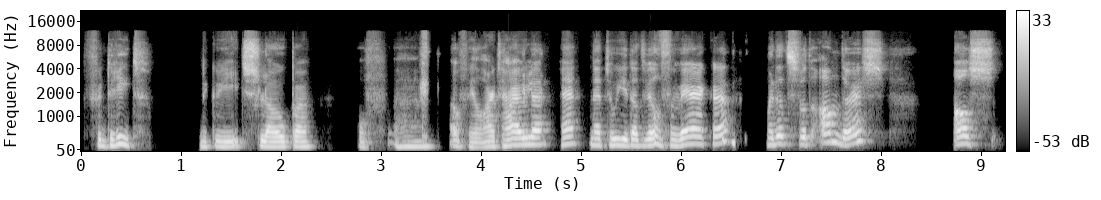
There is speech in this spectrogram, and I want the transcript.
verdriet. Dan kun je iets slopen of, eh, of heel hard huilen. Hè? Net hoe je dat wil verwerken. Maar dat is wat anders als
